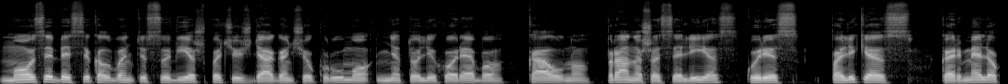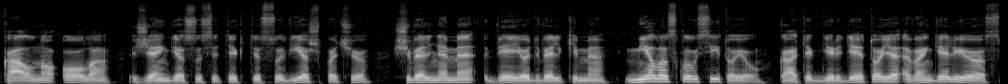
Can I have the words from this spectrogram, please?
Moze besikalbanti su viešpačiu iš degančio krūmo netoli Horebo kalno, pranašas Elijas, kuris palikęs Karmelio kalno olą žengė susitikti su viešpačiu švelniame vėjo dvelkime. Mielas klausytojau, ką tik girdėtoje Evangelijos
